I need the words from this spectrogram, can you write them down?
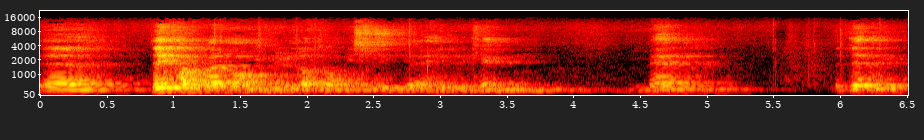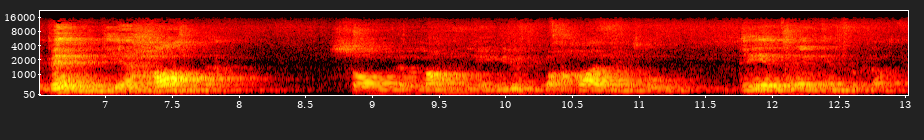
Eh, det kan jo være mange grunner til å mislike Hillary Clinton. Men dette veldige hatet som mange grupper har mot henne, det trenger en forklaring.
